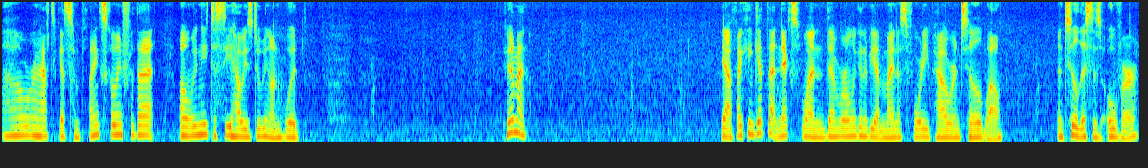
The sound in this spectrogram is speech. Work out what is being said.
Uh, we're gonna have to get some planks going for that. Oh, we need to see how he's doing on wood. Come on. Yeah, if I can get that next one, then we're only going to be at minus 40 power until, well, until this is over.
